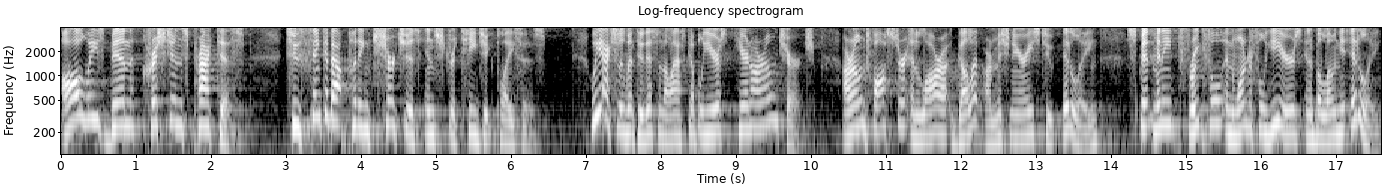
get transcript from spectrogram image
always been Christians' practice to think about putting churches in strategic places. We actually went through this in the last couple years here in our own church. Our own Foster and Laura Gullett, our missionaries to Italy, spent many fruitful and wonderful years in Bologna, Italy.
